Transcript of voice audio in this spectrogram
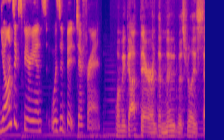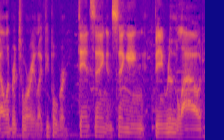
Jan's experience was a bit different. When we got there, the mood was really celebratory. Like people were dancing and singing, being really loud.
